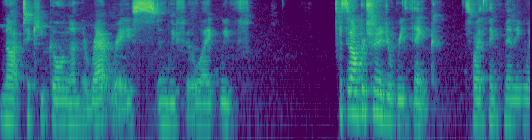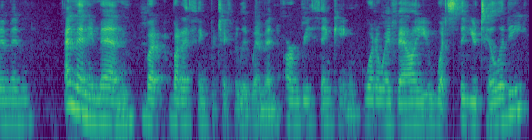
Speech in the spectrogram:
not to keep going on the rat race and we feel like we've, it's an opportunity to rethink. So I think many women and many men, but but I think particularly women are rethinking what do I value? What's the utility?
